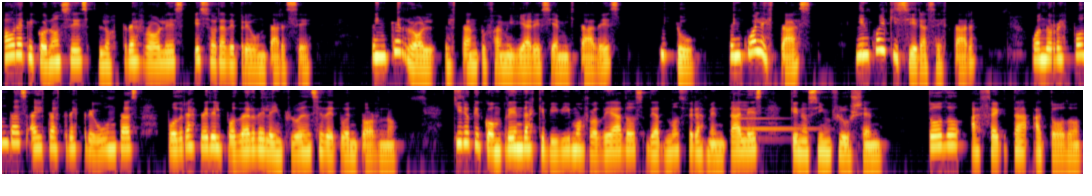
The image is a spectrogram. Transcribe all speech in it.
Ahora que conoces los tres roles, es hora de preguntarse, ¿En qué rol están tus familiares y amistades? ¿Y tú? ¿En cuál estás? ¿Y en cuál quisieras estar? Cuando respondas a estas tres preguntas podrás ver el poder de la influencia de tu entorno. Quiero que comprendas que vivimos rodeados de atmósferas mentales que nos influyen. Todo afecta a todo.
